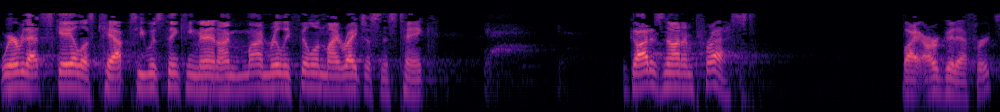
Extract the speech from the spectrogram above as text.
wherever that scale is kept, he was thinking, man, I'm, I'm really filling my righteousness tank. God is not impressed by our good efforts.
